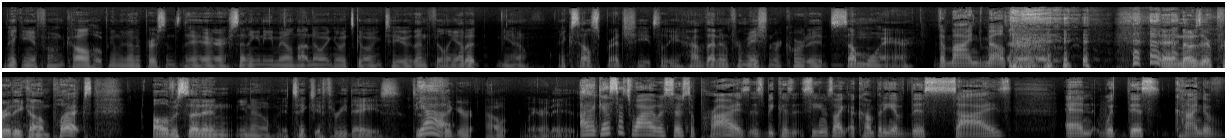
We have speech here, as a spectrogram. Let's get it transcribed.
making a phone call, hoping the other person's there, sending an email, not knowing who it's going to, then filling out a you know Excel spreadsheet so that you have that information recorded mm-hmm. somewhere. The mind melter. and those are pretty complex. All of a sudden, you know, it takes you three days to Yeah. figure out where it is. I guess that's why I was so surprised, is because it seems like a company of this size and with this kind of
